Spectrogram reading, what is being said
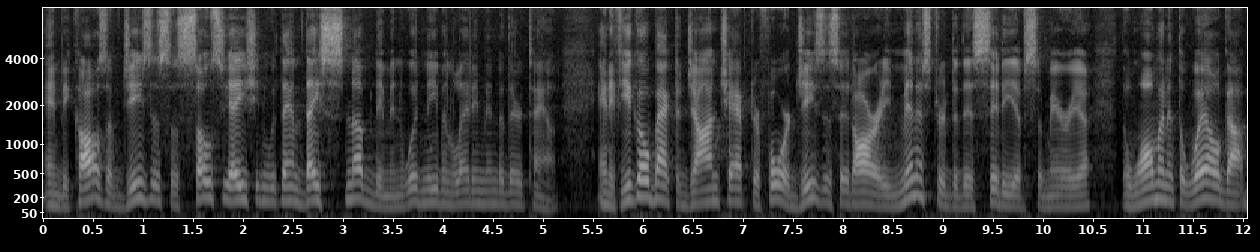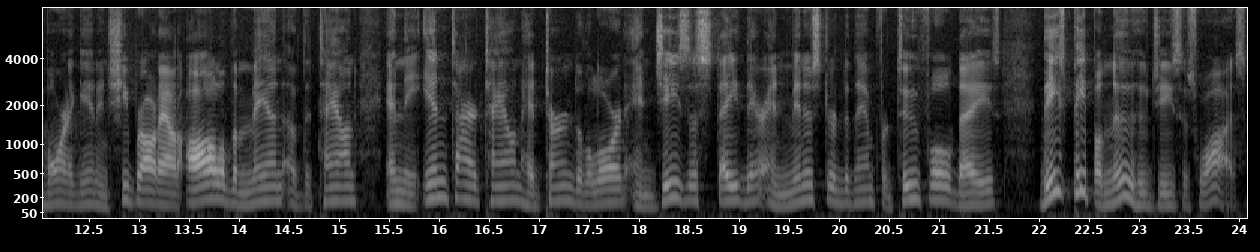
and because of Jesus' association with them, they snubbed him and wouldn't even let him into their town. And if you go back to John chapter 4, Jesus had already ministered to this city of Samaria. The woman at the well got born again, and she brought out all of the men of the town, and the entire town had turned to the Lord, and Jesus stayed there and ministered to them for two full days. These people knew who Jesus was.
